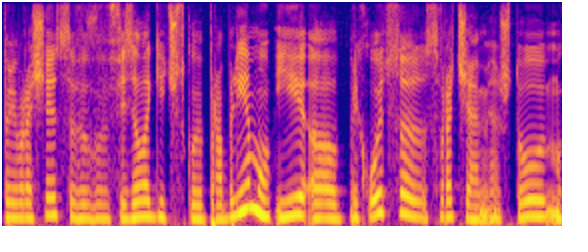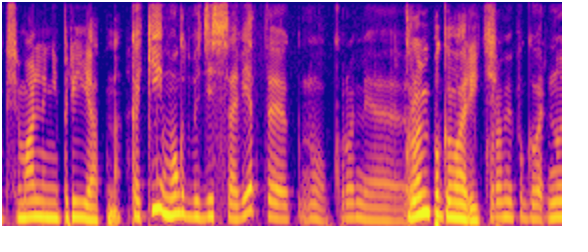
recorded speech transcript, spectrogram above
превращается в физиологическую проблему, и э, приходится с врачами, что максимально неприятно. Какие могут быть здесь советы, ну, кроме... Кроме поговорить. Кроме поговорить. Ну,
